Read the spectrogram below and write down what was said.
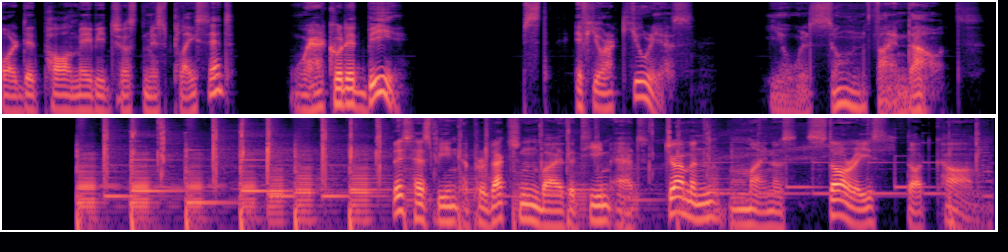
Or did Paul maybe just misplace it? Where could it be? Psst, if you are curious, you will soon find out. This has been a production by the team at German-stories.com.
